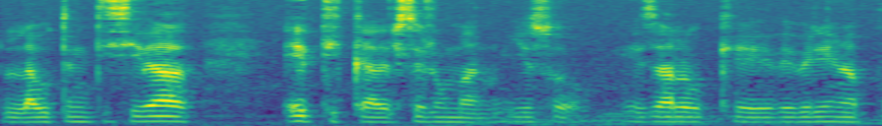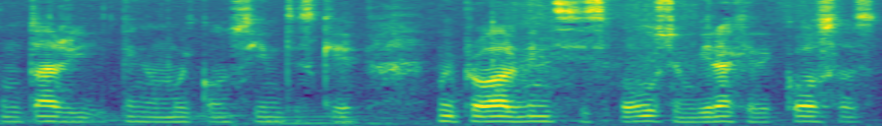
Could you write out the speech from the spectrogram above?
la autenticidad ética del ser humano. Y eso es algo que deberían apuntar y tengan muy conscientes que muy probablemente si se produce un viraje de cosas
